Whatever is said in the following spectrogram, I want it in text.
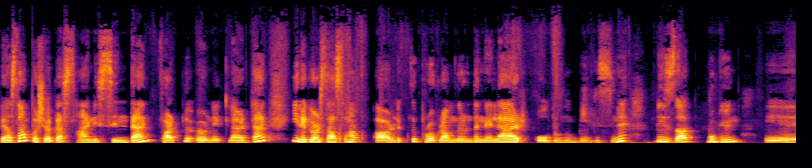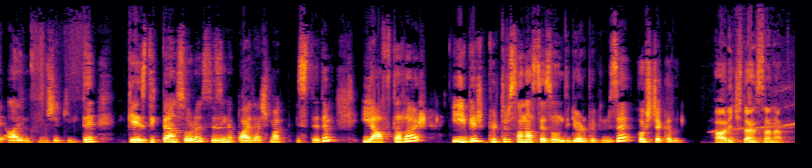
ve Hasanpaşa Gazhanesi'nden farklı örneklerden yine görsel sanat ağırlıklı programlarında neler olduğunun bilgisini bizzat bugün e, ayrıntılı bir şekilde gezdikten sonra sizinle paylaşmak istedim. İyi haftalar, iyi bir kültür sanat sezonu diliyorum hepimize. Hoşçakalın. Hariçten sanat.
